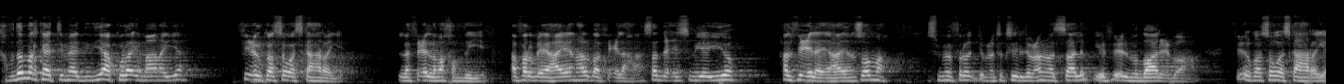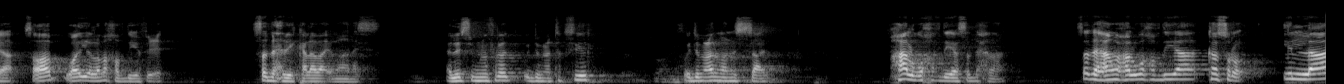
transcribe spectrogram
Khafdo markaa timaadid yaa kula imaanaya ficilku asagoo iska haraya. Ila ficil lama khafdiye. Afar bay ahaayeen hal baa ficil ahaa. Saddex ismiya iyo hal ficil ay ahaayeen soo ma ismi mufrad jamcu taksiir jamculmanas saalim iyo ficil mudaaric buu ahaa. Ficilku asagoo iska haraya sabab waayo lama khafdiyo ficil. Saddexdii kalebaa imaanaysa. Alism mufrad wa jamcu taksiir wa jamcu lmanas saalim. Maxaa lagu khafdiyaa saddexdan? Saddexdan waxaa lagu khafdiyaa kasro ilaa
